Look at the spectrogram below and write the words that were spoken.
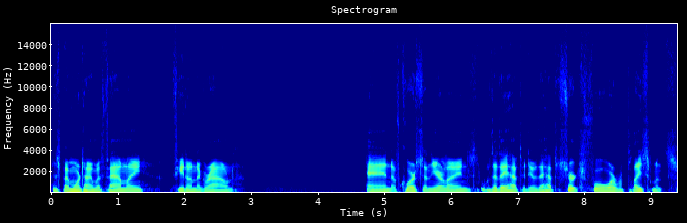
and spend more time with family, feet on the ground. And of course, in the airlines, what do they have to do? They have to search for replacements.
